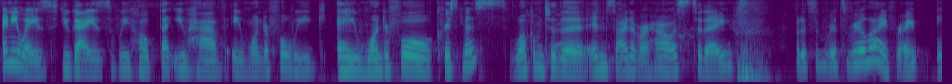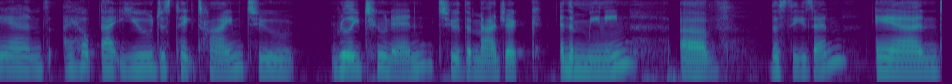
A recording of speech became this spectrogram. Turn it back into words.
anyways, you guys, we hope that you have a wonderful week, a wonderful Christmas. Welcome to the inside of our house today. But it's it's real life, right? And I hope that you just take time to really tune in to the magic and the meaning of the season and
